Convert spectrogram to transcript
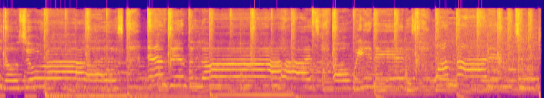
Close your eyes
